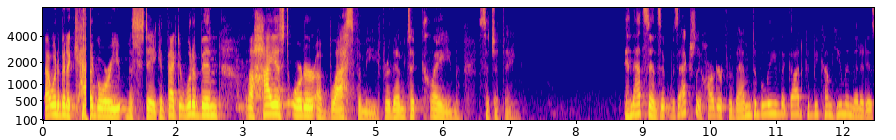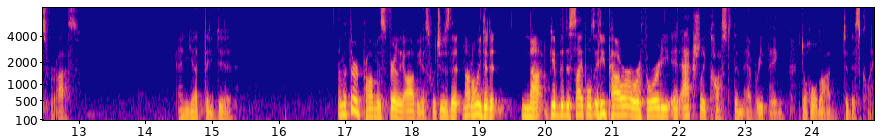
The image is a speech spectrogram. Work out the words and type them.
That would have been a category mistake. In fact, it would have been the highest order of blasphemy for them to claim such a thing. In that sense, it was actually harder for them to believe that God could become human than it is for us. And yet they did. And the third problem is fairly obvious, which is that not only did it not give the disciples any power or authority, it actually cost them everything to hold on to this claim.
